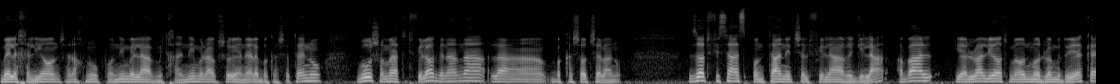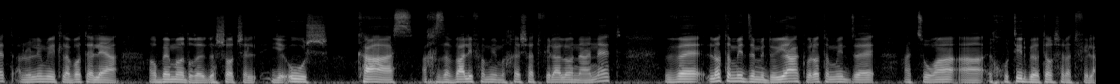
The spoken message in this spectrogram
מלך עליון שאנחנו פונים אליו, מתחננים אליו שהוא יענה לבקשתנו, והוא שומע את התפילות ונענה לבקשות שלנו. זו התפיסה הספונטנית של תפילה רגילה, אבל היא עלולה להיות מאוד מאוד לא מדויקת, עלולים להתלוות אליה הרבה מאוד רגשות של ייאוש, כעס, אכזבה לפעמים אחרי שהתפילה לא נענית, ולא תמיד זה מדויק ולא תמיד זה הצורה האיכותית ביותר של התפילה.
